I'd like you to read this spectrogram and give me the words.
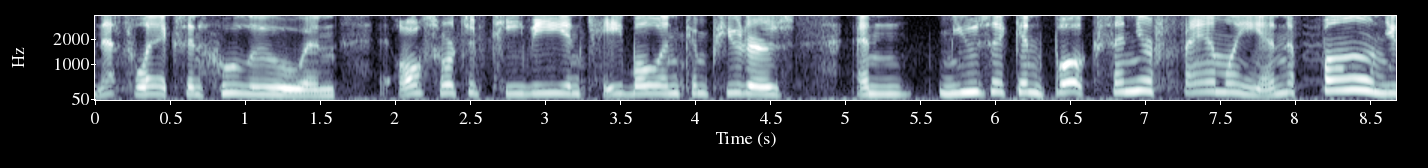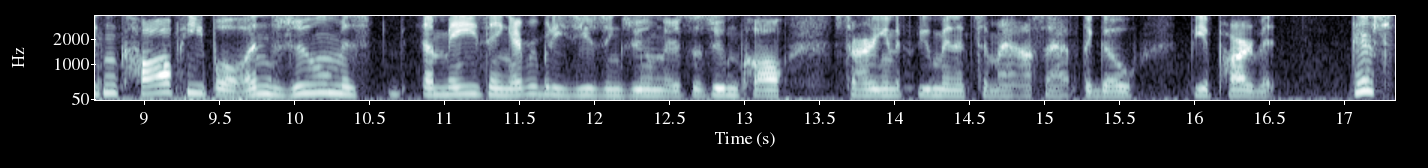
Netflix and Hulu and all sorts of TV and cable and computers and music and books and your family and a phone. You can call people and Zoom is amazing. Everybody's using Zoom. There's a Zoom call starting in a few minutes in my house. I have to go be a part of it. There's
